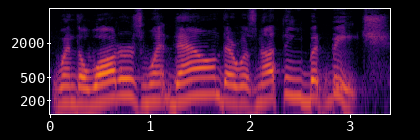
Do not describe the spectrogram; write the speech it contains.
when the waters went down, there was nothing but beach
